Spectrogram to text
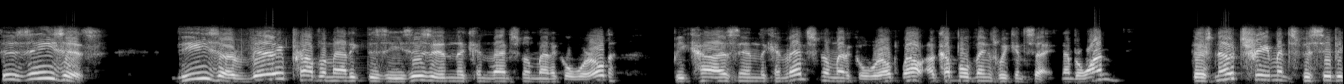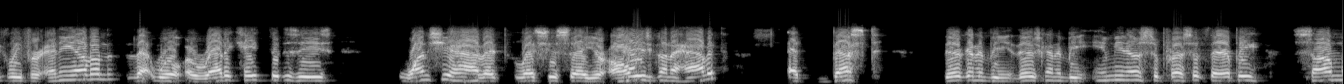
diseases. These are very problematic diseases in the conventional medical world because in the conventional medical world, well, a couple of things we can say. Number one, there's no treatment specifically for any of them that will eradicate the disease. Once you have it, let's just say you're always going to have it. At best, they're going to be there's going to be immunosuppressive therapy, some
